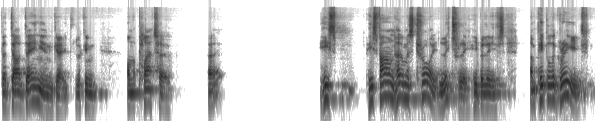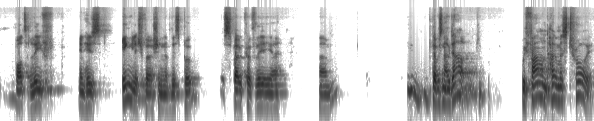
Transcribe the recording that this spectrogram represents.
the Dardanian Gate, looking on the plateau. Uh, he's, he's found Homer's Troy, literally, he believes. And people agreed. Walter Leaf, in his English version of this book, spoke of the. Uh, um, there was no doubt. We found Homer's Troy.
